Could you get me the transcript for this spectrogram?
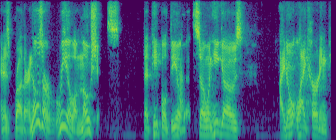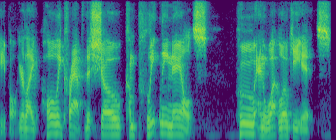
and his brother. And those are real emotions that people deal with. So when he goes, I don't like hurting people, you're like, holy crap, this show completely nails who and what Loki is.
